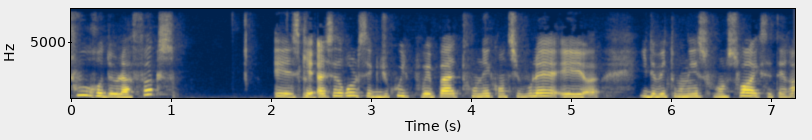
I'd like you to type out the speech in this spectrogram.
tour de la Fox. Et ce qui est assez drôle, c'est que du coup, il pouvait pas tourner quand il voulait et euh, il devait tourner souvent le soir, etc.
